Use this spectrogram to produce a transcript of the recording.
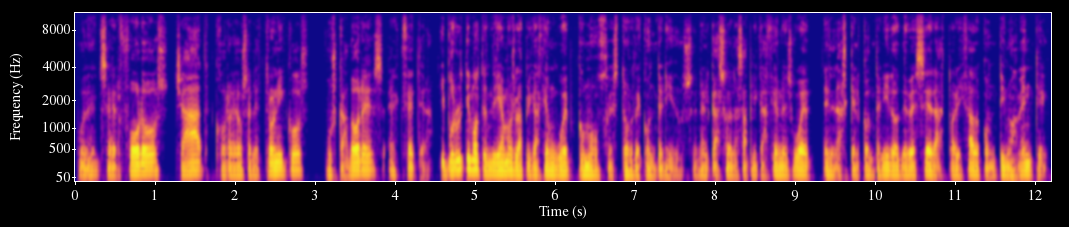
pueden ser foros, chat, correos electrónicos, buscadores, etc. Y por último tendríamos la aplicación web como gestor de contenidos. En el caso de las aplicaciones web en las que el contenido debe ser actualizado continuamente,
